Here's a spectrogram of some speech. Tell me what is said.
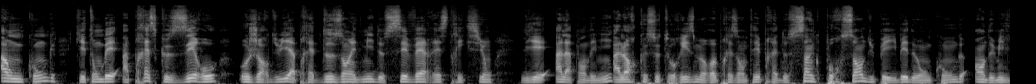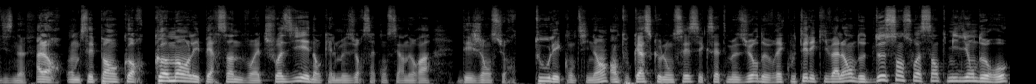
à Hong Kong, qui est tombé à presque zéro aujourd'hui après deux ans et demi de sévères restrictions liées à la pandémie, alors que ce tourisme représentait près de 5% du PIB de Hong Kong en 2019. Alors, on ne sait pas encore comment les personnes vont être choisies et dans quelle mesure ça concernera des gens sur tous les continents. En tout cas, ce que l'on sait, c'est que cette mesure devrait coûter l'équivalent de 260 millions d'euros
